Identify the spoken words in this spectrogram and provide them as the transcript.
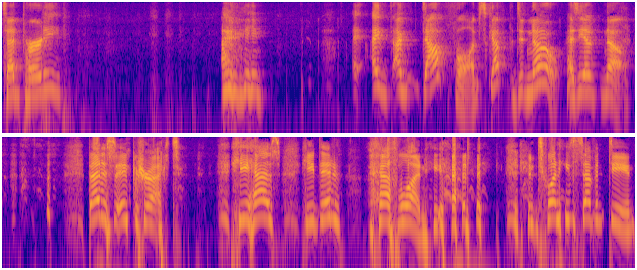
Ted Purdy. I mean, I, I I'm doubtful. I'm skeptical. No, has he had no? That is incorrect. He has. He did have one. He had in 2017.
